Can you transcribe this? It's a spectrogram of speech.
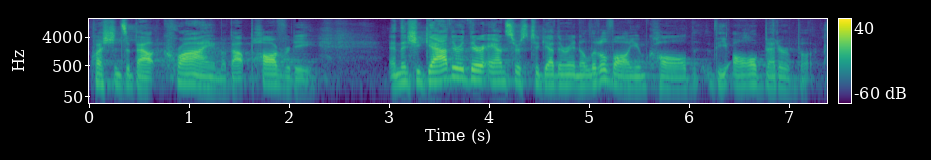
questions about crime, about poverty. And then she gathered their answers together in a little volume called The All Better Book.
